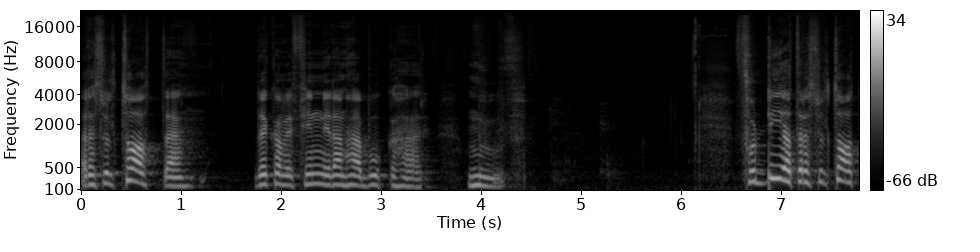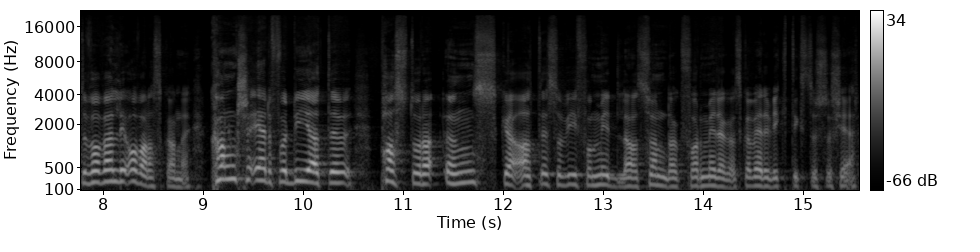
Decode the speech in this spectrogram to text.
Resultatet det kan vi finne i denne boka her, 'Move'. Fordi at resultatet var veldig overraskende. Kanskje er det fordi at pastorer ønsker at det som vi formidler søndag formiddag, skal være det viktigste som skjer.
